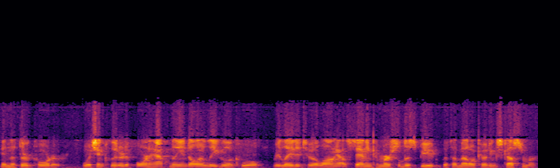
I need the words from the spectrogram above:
in the third quarter, which included a $4.5 million legal accrual related to a long-outstanding commercial dispute with a metal coatings customer.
